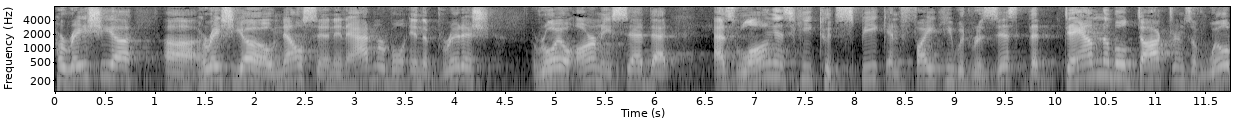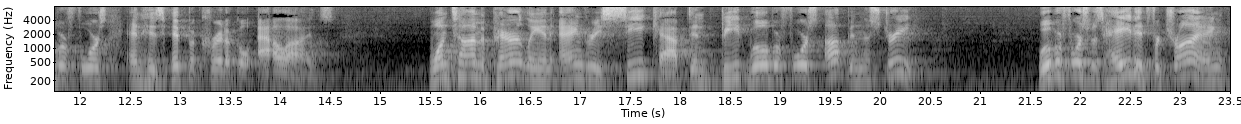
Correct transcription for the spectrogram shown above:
Uh, Horatio Nelson, an admiral in the British Royal Army, said that as long as he could speak and fight, he would resist the damnable doctrines of Wilberforce and his hypocritical allies. One time, apparently, an angry sea captain beat Wilberforce up in the street. Wilberforce was hated for trying,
